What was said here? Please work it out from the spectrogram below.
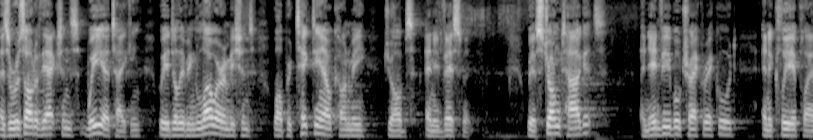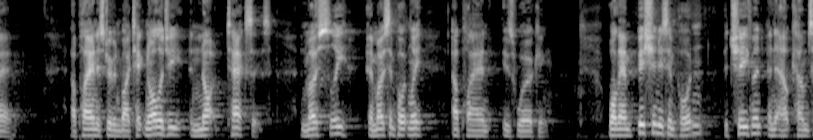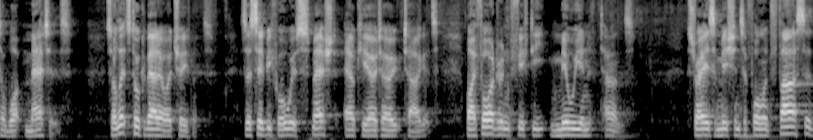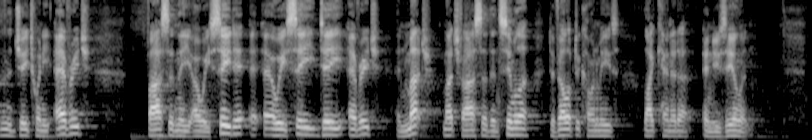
As a result of the actions we are taking, we are delivering lower emissions while protecting our economy, jobs and investment. We have strong targets, an enviable track record and a clear plan. Our plan is driven by technology and not taxes. And mostly, and most importantly, our plan is working. While ambition is important, achievement and outcomes are what matters. So let's talk about our achievements. As I said before, we've smashed our Kyoto targets by 450 million tonnes. Australia's emissions have fallen faster than the G20 average, faster than the OECD, OECD average, and much, much faster than similar developed economies like Canada and New Zealand.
